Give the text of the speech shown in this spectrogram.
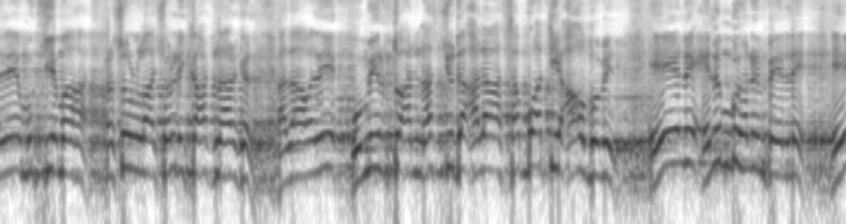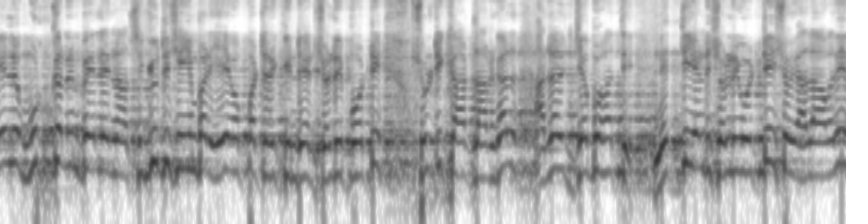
அதிலே முக்கியமாக ரசூல்லா சொல்லி காட்டினார்கள். அதாவது உமிர்த்து அன் அஸ்ஜுத அலா சபாத்தி ஆபுமின் ஏழு எலும்புகளின் பேரில் ஏழு முட்களின் பேரில் நான் சுஜூது செய்யும்படி ஏவப்பட்டிருக்கின்றேன் சொல்லி போட்டு சுட்டி காட்டினார்கள். அதல் ஜபுஹத்தி நெத்தி என்று சொல்லிவிட்டு அதாவது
